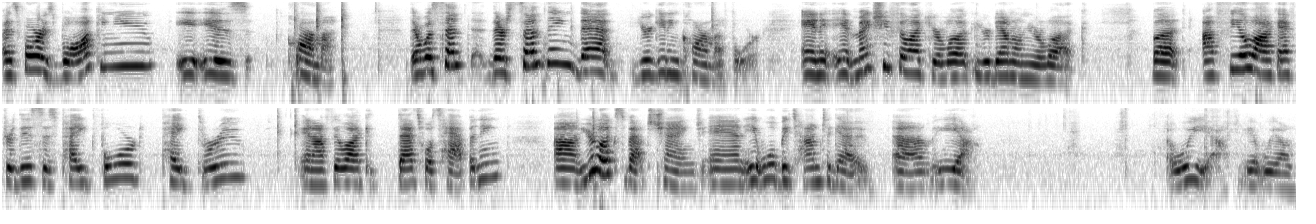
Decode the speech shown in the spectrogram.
as far as blocking you, it is karma. There was some. There's something that you're getting karma for, and it, it makes you feel like you're luck. You're down on your luck. But I feel like after this is paid forward, paid through, and I feel like that's what's happening, uh, your luck's about to change, and it will be time to go. Um, yeah. Oh, yeah, it will.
